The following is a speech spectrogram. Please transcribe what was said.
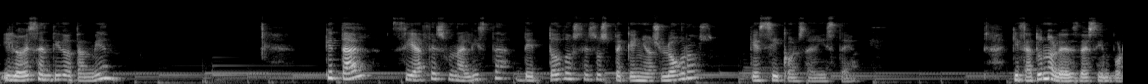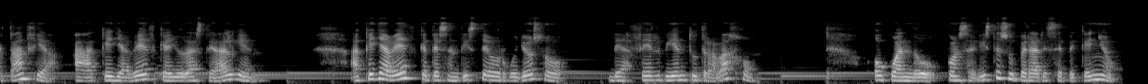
Y lo he sentido también. ¿Qué tal si haces una lista de todos esos pequeños logros que sí conseguiste? Quizá tú no les des importancia a aquella vez que ayudaste a alguien, aquella vez que te sentiste orgulloso de hacer bien tu trabajo, o cuando conseguiste superar ese pequeño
